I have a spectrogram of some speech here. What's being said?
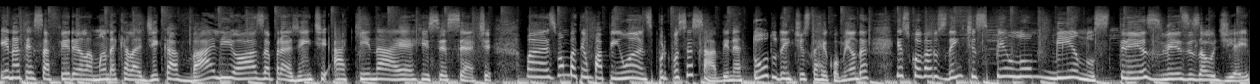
E na terça-feira ela manda aquela dica valiosa pra gente aqui na RC7. Mas vamos bater um papinho antes, porque você sabe, né? Todo dentista recomenda escovar os dentes pelo menos três vezes ao dia.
